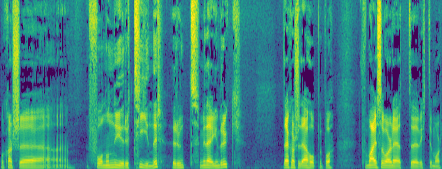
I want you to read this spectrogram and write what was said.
og kanskje uh, få noen nye rutiner rundt min egen bruk. Det er kanskje det jeg håper på. For meg så var det et viktig mål.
